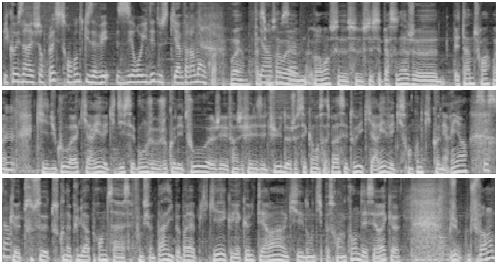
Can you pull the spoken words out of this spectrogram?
Puis quand ils arrivent sur place, ils se rendent compte qu'ils avaient zéro idée de ce qu'il y a vraiment, quoi. Ouais, c'est pour ça, ça, vraiment ce, ce, personnage euh, Ethan, je crois, Mm. qui du coup voilà, qui arrive et qui dit c'est bon, je, je connais tout, euh, j'ai, enfin j'ai fait les études, je sais comment ça se passe et tout, et qui arrive et qui se rend compte qu'il connaît rien, ça. que tout ce, tout ce qu'on a pu lui apprendre, ça, ça fonctionne pas, il peut pas l'appliquer et qu'il y a que le terrain dont il peut se rendre compte. Et c'est vrai que je, je suis vraiment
